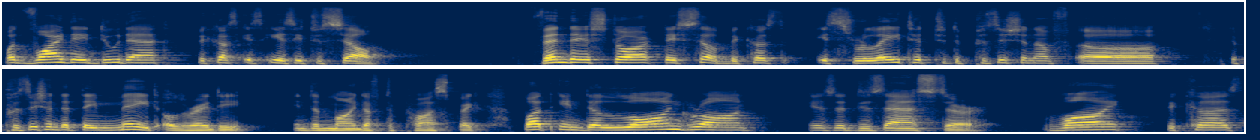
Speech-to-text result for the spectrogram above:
But why they do that? Because it's easy to sell. When they start, they sell because it's related to the position of uh, the position that they made already in the mind of the prospect. But in the long run, is a disaster. Why? Because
